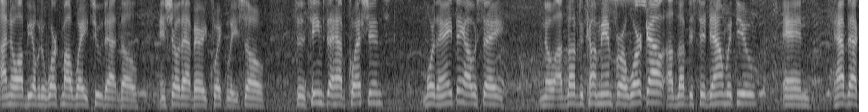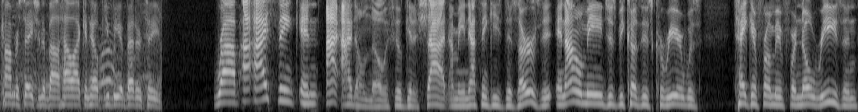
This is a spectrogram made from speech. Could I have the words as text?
I know I'll be able to work my way to that though and show that very quickly. So to the teams that have questions, more than anything, I would say, you know, I'd love to come in for a workout. I'd love to sit down with you and have that conversation about how I can help you be a better team. Rob, I, I think, and I, I don't know if he'll get a shot. I mean, I think he deserves it. And I don't mean just because his career was taken from him for no reason,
